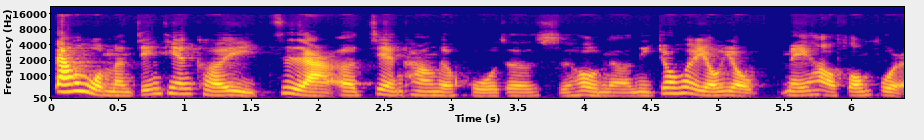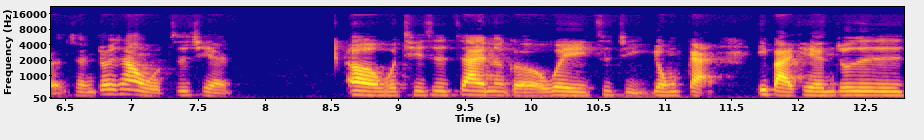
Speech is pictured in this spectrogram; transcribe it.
当我们今天可以自然而健康的活着的时候呢，你就会拥有美好丰富人生。就像我之前，呃，我其实，在那个为自己勇敢一百天，就是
